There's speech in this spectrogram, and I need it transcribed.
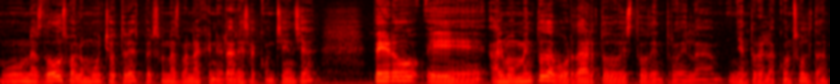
Unas dos o a lo mucho tres personas van a generar esa conciencia, pero eh, al momento de abordar todo esto dentro de, la, dentro de la consulta,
